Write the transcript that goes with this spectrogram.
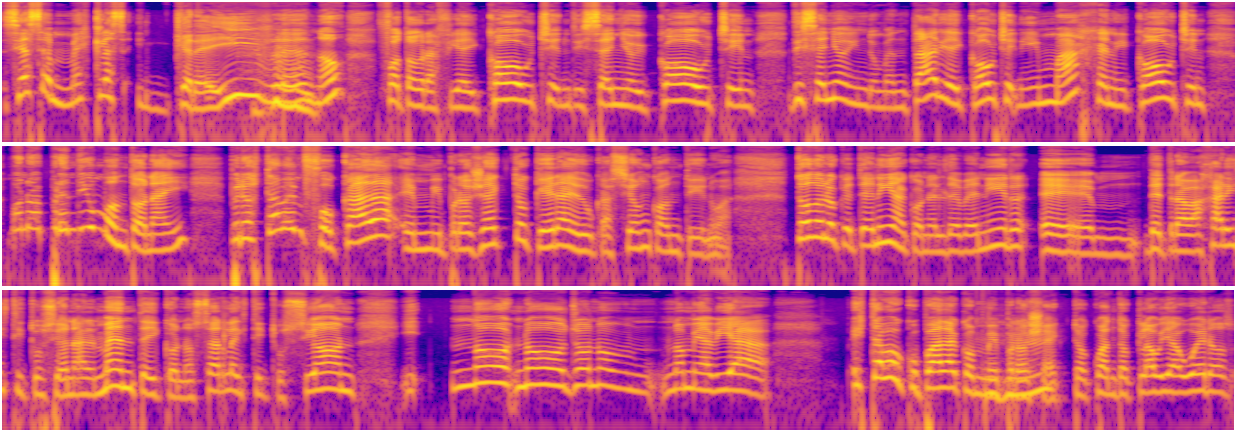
se hacen mezclas increíbles, ¿no? Fotografía y coaching, diseño y coaching, diseño de indumentaria y coaching, imagen y coaching. Bueno, aprendí un montón ahí, pero estaba enfocada en mi proyecto que era educación continua. Todo lo que tenía con el devenir eh, de trabajar institucionalmente y conocer la institución, y no, no, yo no, no me había... Estaba ocupada con mi proyecto. Cuando Claudia Agüero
